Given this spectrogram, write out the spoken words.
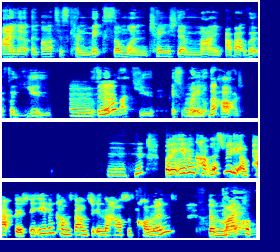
I know an artist can make someone change their mind about voting for you because they don't like you. It's really not that hard. hmm But it even comes. Let's really unpack this. It even comes down to in the House of Commons, the Girl. microphones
